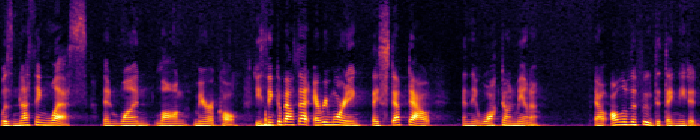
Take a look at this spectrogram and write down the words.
was nothing less than one long miracle. Do you think about that? Every morning they stepped out and they walked on manna, all of the food that they needed.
